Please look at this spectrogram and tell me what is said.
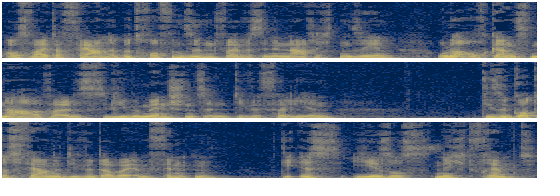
aus weiter Ferne betroffen sind, weil wir es in den Nachrichten sehen, oder auch ganz nah, weil es liebe Menschen sind, die wir verlieren, diese Gottesferne, die wir dabei empfinden, die ist Jesus nicht fremd.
